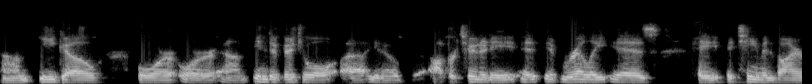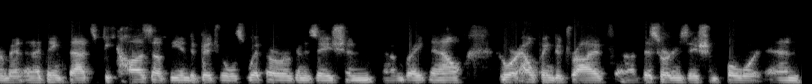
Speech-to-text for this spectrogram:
um, ego or or um, individual uh, you know opportunity. It, it really is a, a, team environment. And I think that's because of the individuals with our organization um, right now who are helping to drive uh, this organization forward. And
